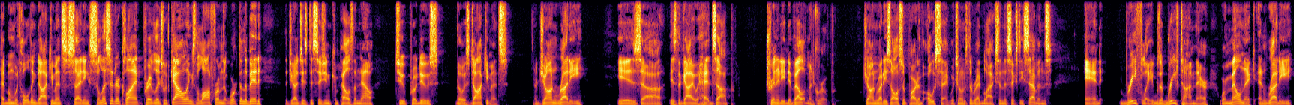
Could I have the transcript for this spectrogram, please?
had been withholding documents citing solicitor client privilege with Gowlings, the law firm that worked on the bid. The judge's decision compels them now to produce those documents. Now, John Ruddy is uh, is the guy who heads up Trinity Development Group. John Ruddy's also part of OSEG, which owns the Red Blacks in the 67s. And briefly, it was a brief time there where Melnyk and Ruddy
